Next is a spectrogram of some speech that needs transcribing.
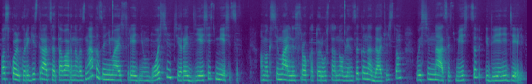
поскольку регистрация товарного знака занимает в среднем 8-10 месяцев, а максимальный срок, который установлен законодательством, 18 месяцев и 2 недели.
